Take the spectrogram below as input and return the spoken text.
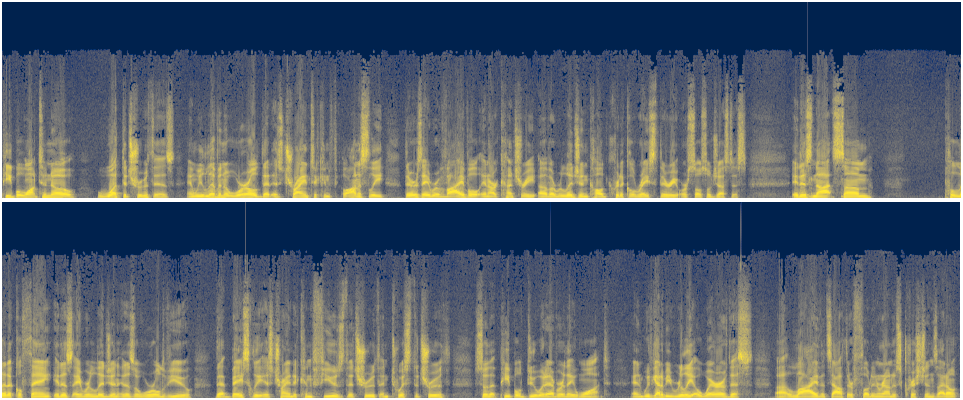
People want to know what the truth is, and we live in a world that is trying to. Conf- Honestly, there is a revival in our country of a religion called critical race theory or social justice. It is not some political thing. It is a religion. It is a worldview that basically is trying to confuse the truth and twist the truth so that people do whatever they want. And we've got to be really aware of this uh, lie that's out there floating around as Christians. I don't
